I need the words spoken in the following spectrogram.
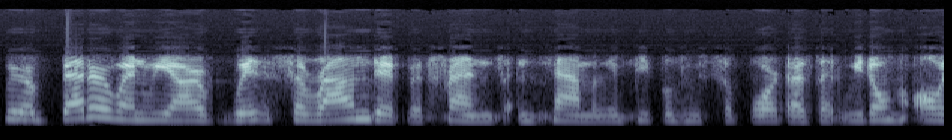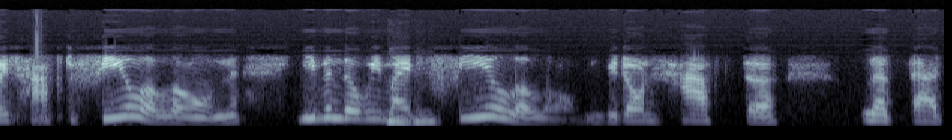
we are better when we are with, surrounded with friends and family and people who support us that we don't always have to feel alone. Even though we might mm-hmm. feel alone, we don't have to let that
